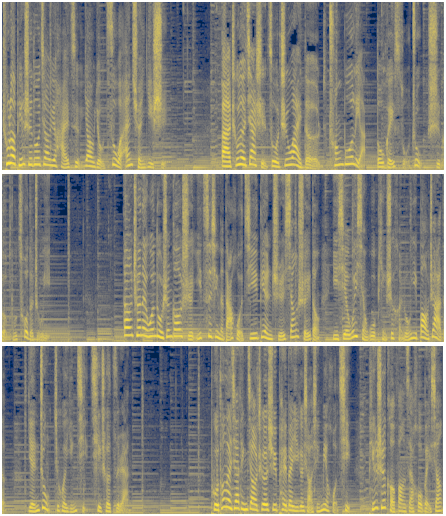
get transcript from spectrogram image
除了平时多教育孩子要有自我安全意识，把除了驾驶座之外的窗玻璃啊都给锁住，是个不错的主意。当车内温度升高时，一次性的打火机、电池、香水等一些危险物品是很容易爆炸的，严重就会引起汽车自燃。普通的家庭轿车需配备一个小型灭火器，平时可放在后备箱，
